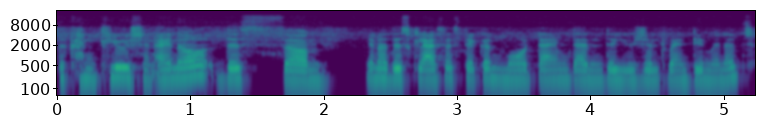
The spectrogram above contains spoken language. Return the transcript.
the conclusion i know this um, you know this class has taken more time than the usual 20 minutes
